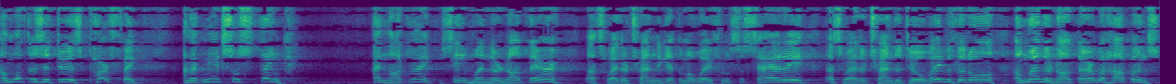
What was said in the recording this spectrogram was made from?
And what does it do? It's perfect and it makes us think, I'm not right. See, when they're not there, that's why they're trying to get them away from society. That's why they're trying to do away with it all. And when they're not there, what happens?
